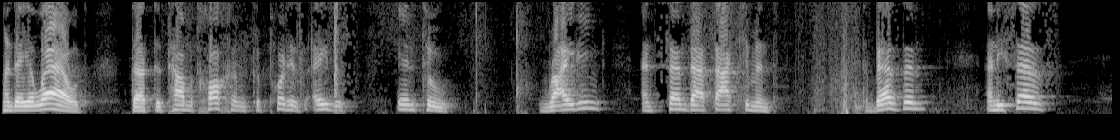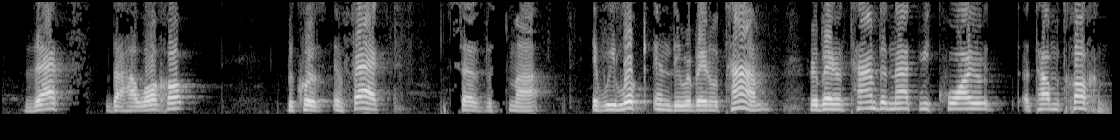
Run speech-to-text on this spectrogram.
and they allowed that the Talmud Chacham could put his edus into writing and send that document to Besdin, and he says that's the halacha, because in fact, says the Sma, if we look in the Rebbeinu Tam, Rebbeinu Tam did not require a Talmud Chacham.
